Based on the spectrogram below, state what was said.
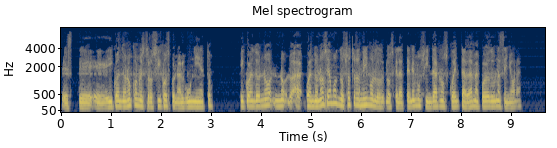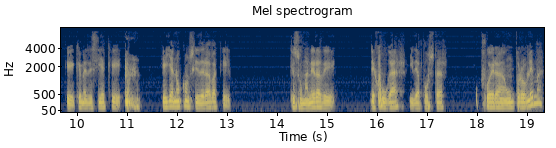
este, eh, y cuando no con nuestros hijos, con algún nieto, y cuando no, no, ah, cuando no seamos nosotros mismos los, los, que la tenemos sin darnos cuenta. Me acuerdo de una señora que, me decía que, que ella no consideraba que, que su manera de, de jugar y de apostar fuera un problema.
